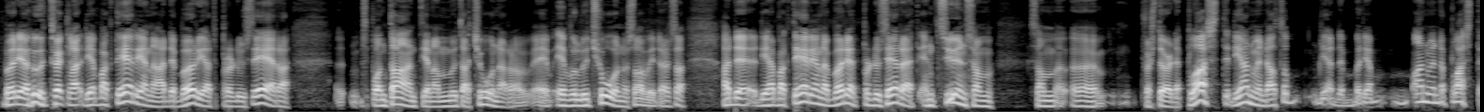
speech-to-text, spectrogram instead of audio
börjat utveckla, de bakterierna hade börjat producera spontant genom mutationer och e-, evolution och så vidare så hade de här bakterierna börjat producera ett enzym som som uh, förstörde plast. De använde alltså, de hade börjat använda plast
